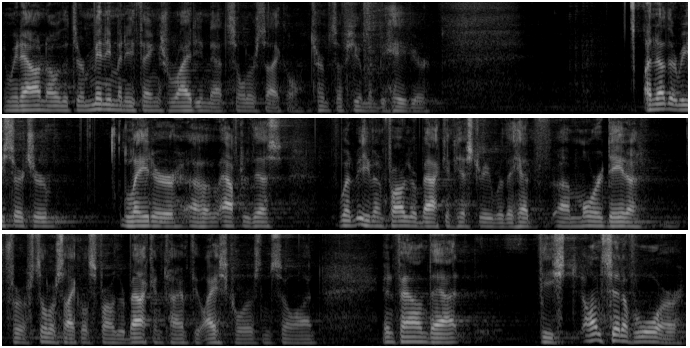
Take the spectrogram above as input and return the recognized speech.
And we now know that there are many, many things riding that solar cycle in terms of human behavior. Another researcher later, uh, after this, went even farther back in history where they had uh, more data for solar cycles farther back in time through ice cores and so on, and found that the onset of war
